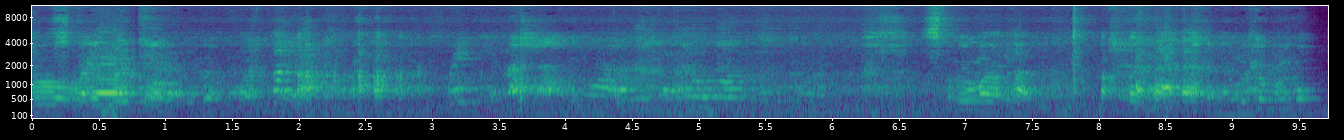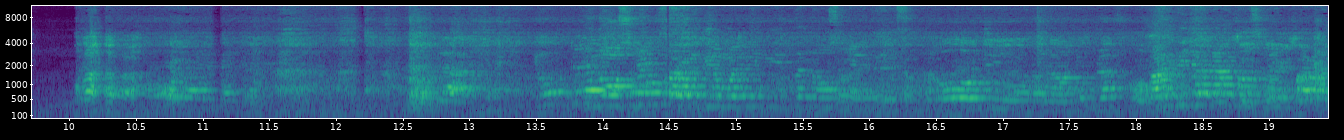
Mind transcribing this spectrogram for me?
Oh, Takpanyer, Gusto mo yung mga kat? Takpanyer. Huwag kang mumukha. Nose niya parang di naman nakikita nose niya. Oo, di yung ano. Parang di niya na nose niya parang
